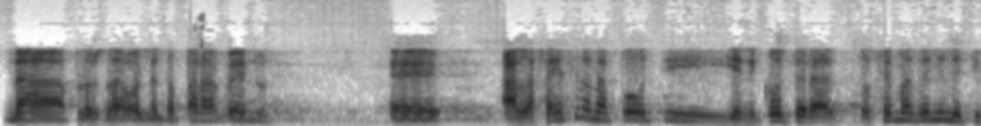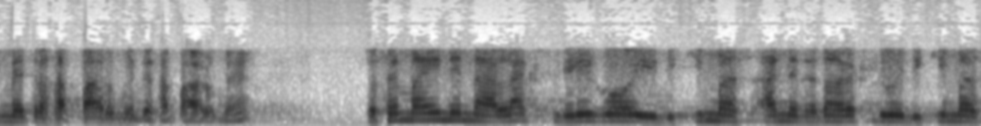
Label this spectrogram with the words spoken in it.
να απλώς να, όλοι να τα παραβαίνουν. Ε, αλλά θα ήθελα να πω ότι γενικότερα το θέμα δεν είναι τι μέτρα θα πάρουμε ή δεν θα πάρουμε. Το θέμα είναι να αλλάξει λίγο η δική μας, αν είναι δυνατόν να αλλάξει λίγο η δική μας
